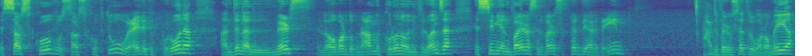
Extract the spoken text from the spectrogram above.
ال SARS-CoV وال SARS-CoV 2 وعيلة الكورونا. عندنا الميرس اللي هو برضو ابن عم الكورونا والإنفلونزا. ال simian virus الفيروس القردي 40 أحد الفيروسات الورمية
